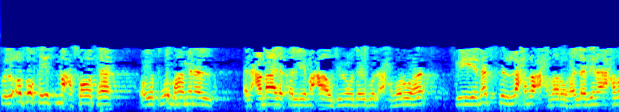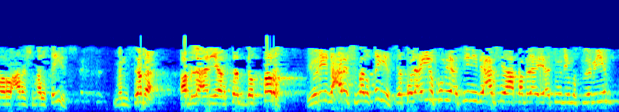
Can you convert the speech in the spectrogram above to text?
في الأفق يسمع صوتها ويطلبها من العمالقة اللي معه وجنوده يقول أحضروها. في نفس اللحظة أحضروها. الذين أحضروا عرش ملقيس من سبع قبل أن يرتد الطرف. يريد عرش ملقيس يقول أيكم يأتيني بعرشها قبل أن ياتوني مسلمين؟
